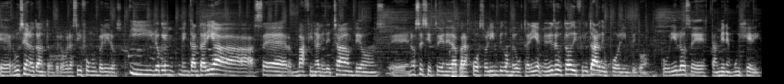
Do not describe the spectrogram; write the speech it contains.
Eh, Rusia no tanto, pero Brasil fue muy peligroso. Y lo que me encantaría hacer más finales de Champions. Eh, no sé si estoy en edad para Juegos Olímpicos. Me gustaría, me hubiese gustado disfrutar de un Juego Olímpico. Cubrirlos también es muy heavy.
